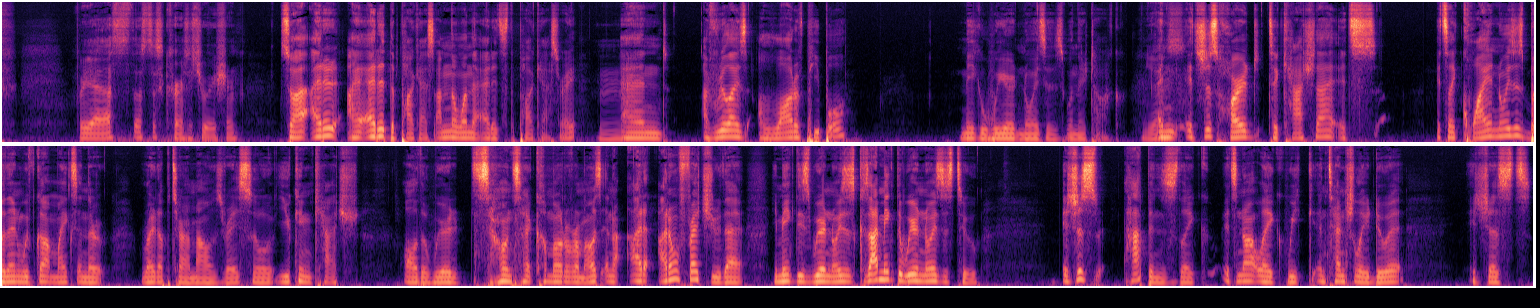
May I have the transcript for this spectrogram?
But yeah, that's that's this current situation. So i edit i edit the podcast. I'm the one that edits the podcast right? Mm. and i've realized a lot of people make weird noises when they talk. Yes. and it's just hard to catch that. It's it's like quiet noises but then we've got mics and they're right up to our mouths right? So you can catch all the weird sounds that come out of our mouths. And i, I don't fret you that you make these weird noises because i make the weird noises too. It just happens. Like it's not like we intentionally do it. It's just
